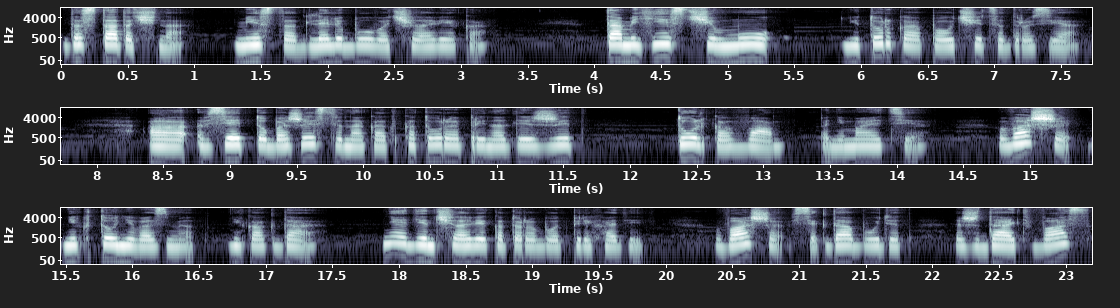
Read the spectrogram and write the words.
достаточно места для любого человека. Там есть чему не только поучиться, друзья, а взять то божественное, которое принадлежит только вам, понимаете? Ваше никто не возьмет никогда. Ни один человек, который будет переходить. Ваше всегда будет ждать вас,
